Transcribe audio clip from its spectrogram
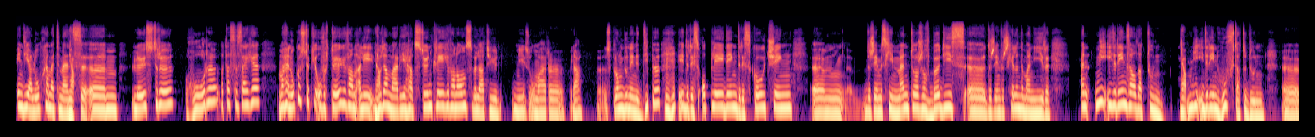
in dialoog gaan met de mensen. Ehm, luisteren, horen wat dat ze zeggen. Maar hen ook een stukje overtuigen van... Allee, doe dat maar. Je gaat steun krijgen van ons. We laten je niet zomaar eh, ja, een sprong doen in het diepe. Hé, er is opleiding, er is coaching. ehm, er zijn misschien mentors of buddies. eh, er zijn verschillende manieren. En niet iedereen zal dat doen. Ja. Niet iedereen hoeft dat te doen. Eh,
